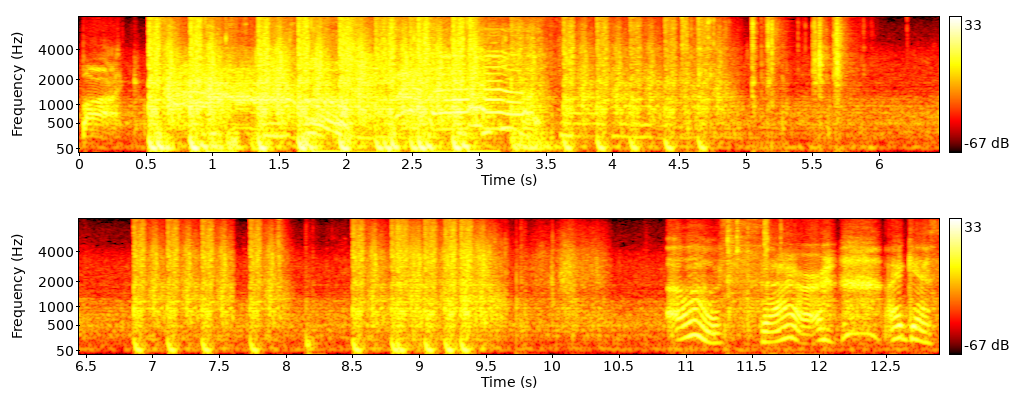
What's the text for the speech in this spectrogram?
back. Oh, sir. I guess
